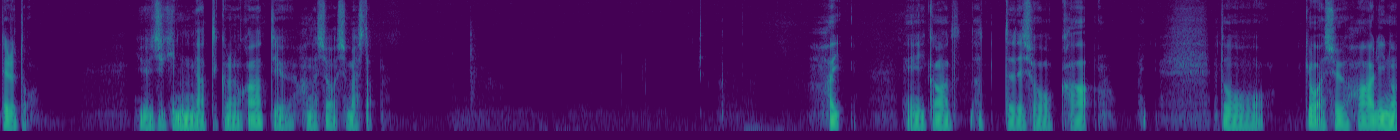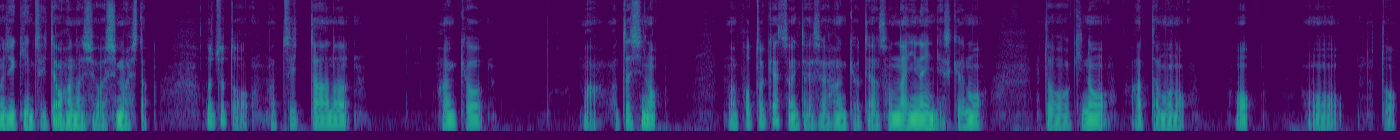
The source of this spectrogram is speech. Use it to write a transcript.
出るという時期になってくるのかなっていう話をしました。はい、えーいかがだったでしょうか？はいえっと今日は週ハーリーの時期についてお話をしました。ちょっと、まあ、ツイッターの反響、まあ、私の、まあ、ポッドキャストに対する反響っていうのはそんなにないんですけども、えっと、昨日あったものと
